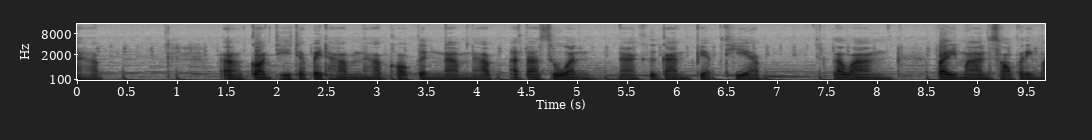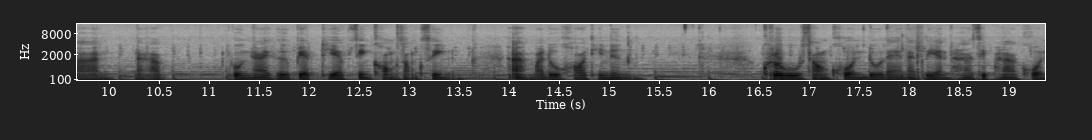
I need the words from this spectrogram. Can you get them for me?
นะครับก่อนที่จะไปทำนะครับ ขอเกินนำนะครับ อัตราส่วนนะคือการเปรียบเทียบระหว่างปริมาณ 2 ปริมาณนะครับพูดง่ายคือเปรียบเทียบสิ่งของ 2 สิ่งอะมาดูข้อที่ 1 ครู 2 คนดูแลนักเรียน 55 คน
